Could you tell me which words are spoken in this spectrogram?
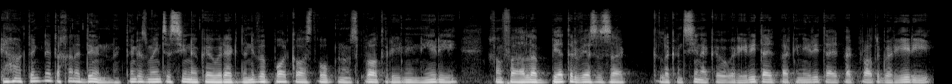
ja, ek dink net ek gaan dit doen. Ek dink as mense sien okay, hoor ek 'n nuwe podcast op en ons praat oor hierdie en hierdie, gaan vir hulle beter wees as ek hulle kan sien ek oor hierdie tydperk en hierdie tydperk praat ek oor hierdie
